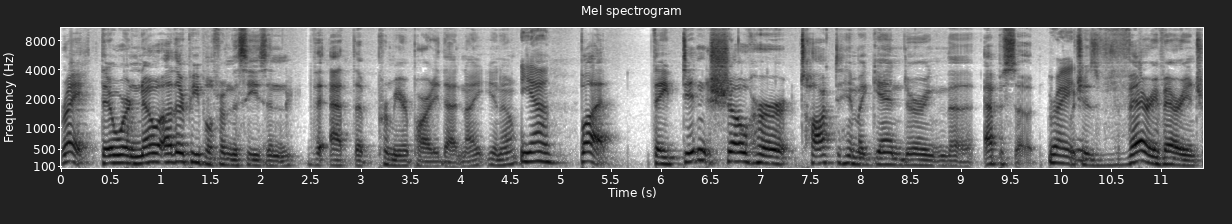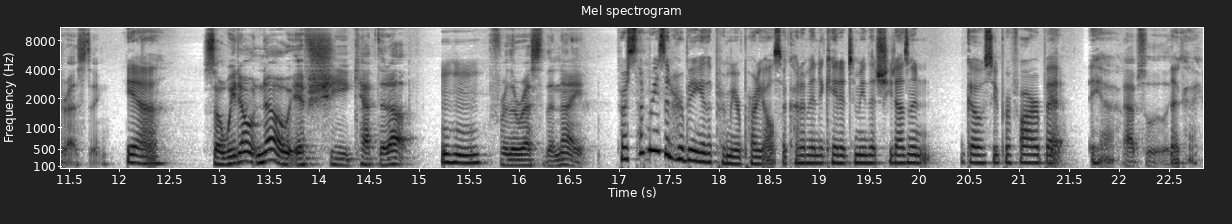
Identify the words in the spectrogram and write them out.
right. There were no other people from the season th- at the premiere party that night, you know? Yeah. But they didn't show her talk to him again during the episode, Right. which is very, very interesting. Yeah. So we don't know if she kept it up Mm-hmm. for the rest of the night. For some reason, her being at the premiere party also kind of indicated to me that she doesn't go super far, but yeah. Absolutely. Okay.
